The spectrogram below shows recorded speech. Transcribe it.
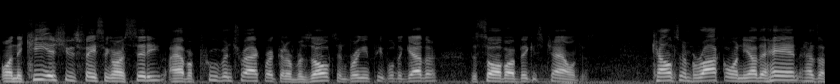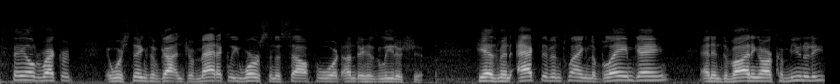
On the key issues facing our city, I have a proven track record of results in bringing people together to solve our biggest challenges. Councilman Baraka, on the other hand, has a failed record in which things have gotten dramatically worse in the South Ward under his leadership. He has been active in playing the blame game and in dividing our community,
